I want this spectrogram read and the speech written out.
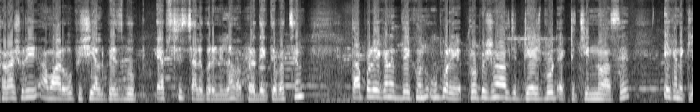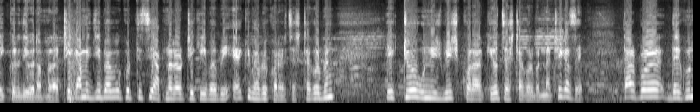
সরাসরি আমার অফিসিয়াল ফেসবুক অ্যাপসটি চালু করে নিলাম, আপনারা দেখতে পাচ্ছেন। তারপরে এখানে দেখুন, উপরে প্রফেশনাল যে ড্যাশবোর্ড একটি চিহ্ন আছে, এখানে ক্লিক করে দিবেন আপনারা। ঠিক আমি যেভাবে করতেছি, আপনারাও ঠিক এইভাবে, একইভাবে করার চেষ্টা করবেন। একটু উনিশ বিশ করার কেউ চেষ্টা করবেন না, ঠিক আছে? তারপরে দেখুন,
